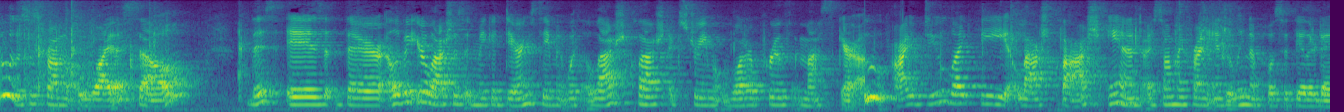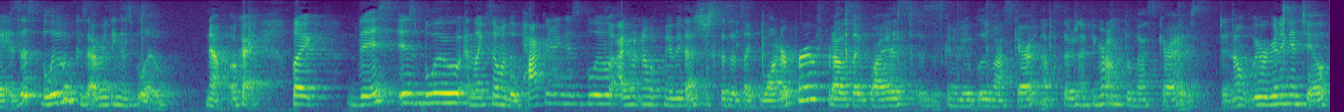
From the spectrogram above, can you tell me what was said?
ooh, this is from YSL. This is their Elevate Your Lashes and Make a Daring Statement with Lash Clash Extreme Waterproof Mascara. Ooh, I do like the Lash Clash and I saw my friend Angelina post it the other day. Is this blue? Because everything is blue. No, okay. Like, this is blue and like some of the packaging is blue. I don't know if maybe that's just because it's like waterproof, but I was like, why is, is this gonna be a blue mascara? Not that there's anything wrong with blue mascara, I just didn't know what we were getting into.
